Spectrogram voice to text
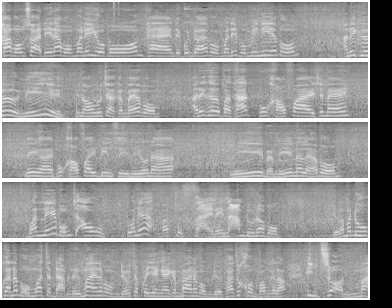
ครับผมสวัสดีนะผมวันนี้อยู่กับผมแทนเด็กบนดอยครับผมวันนี้ผมมีนี่ครับผม อันนี้คือนี่พี่น้องรู้จักกันไหมครับผม อันนี้คือประทัดภูเขาไฟใช่ไหมนี่ไงภูเขาไฟบินสี่นิ้วนะฮะนี่แบบนี้นั่นแหละครับผม วันนี้ผมจะเอาตัวเนี้ยมาจุดใส่ในน้ำดูนะผม เดี๋ยวเรามาดูกันนะผมว่าจะดับหรือไม่นะผมเดี๋ยวจะเป็นยังไงกันบ้างนะผมเดี๋ยวถ้าทุกคนพร้อมกันแล้วอินทรอนมา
